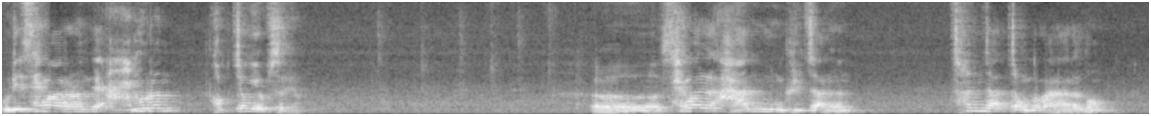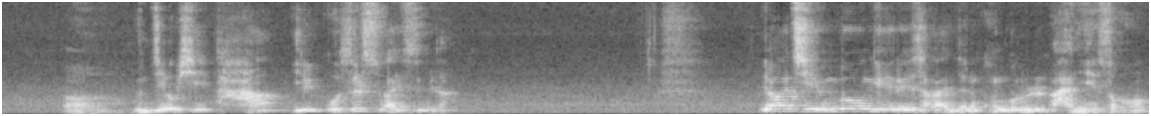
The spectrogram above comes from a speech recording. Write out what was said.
우리 생활하는데 아무런 걱정이 없어요. 어, 생활 한문 글자는 천자 정도만 알아도 어, 문제없이 다 읽고 쓸 수가 있습니다. 이와 같이 윤봉길 의사가 이제는 공부를 많이 해서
